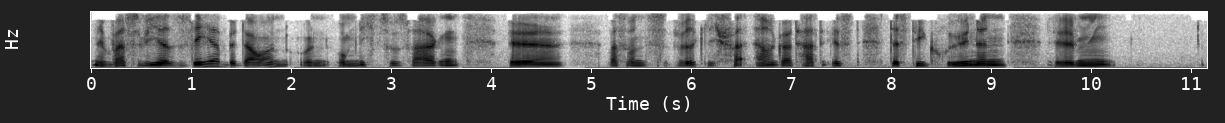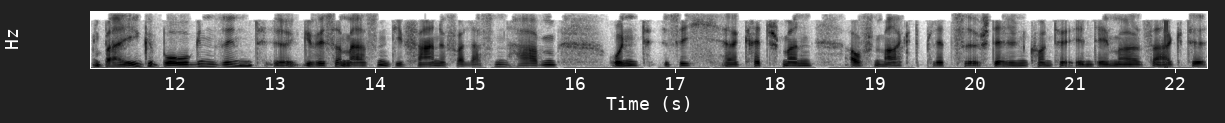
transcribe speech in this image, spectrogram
Was wir sehr bedauern, und um nicht zu sagen, äh, was uns wirklich verärgert hat, ist, dass die Grünen ähm, beigebogen sind, äh, gewissermaßen die Fahne verlassen haben und sich Herr Kretschmann auf Marktplätze stellen konnte, indem er sagte,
